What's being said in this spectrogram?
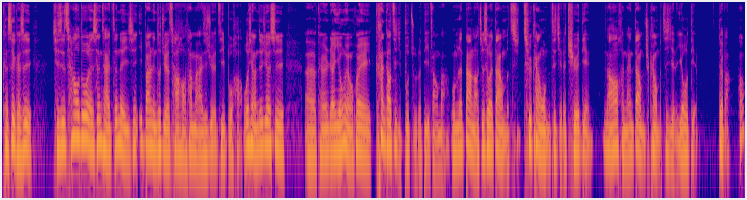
可是可是。其实超多人身材真的已经一般人都觉得超好，他们还是觉得自己不好。我想这就是，呃，可能人永远会看到自己不足的地方吧。我们的大脑就是会带我们去去看我们自己的缺点，然后很难带我们去看我们自己的优点，对吧？好，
